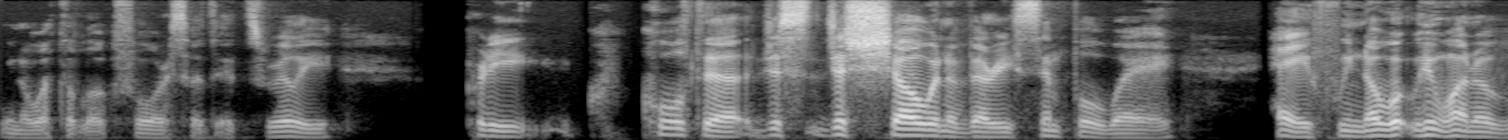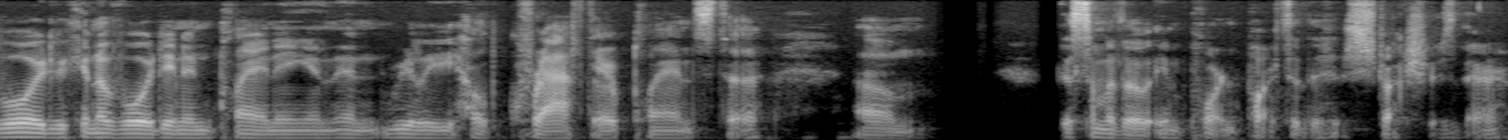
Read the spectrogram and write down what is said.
you know what to look for. So it's, it's really pretty cool to just just show in a very simple way. Hey, if we know what we want to avoid, we can avoid it in planning, and then really help craft their plans to um, to some of the important parts of the structures there.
